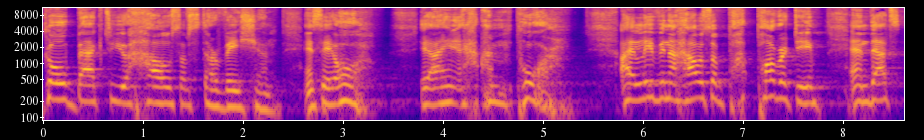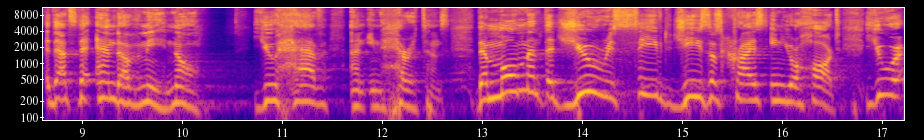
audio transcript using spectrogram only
go back to your house of starvation and say, oh, yeah, I, I'm poor. I live in a house of po poverty and that's, that's the end of me. No, you have an inheritance. The moment that you received Jesus Christ in your heart, you were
